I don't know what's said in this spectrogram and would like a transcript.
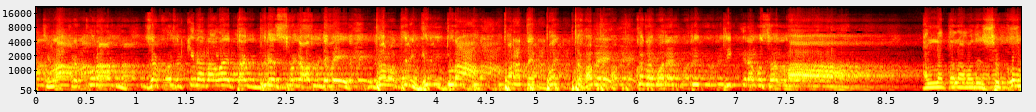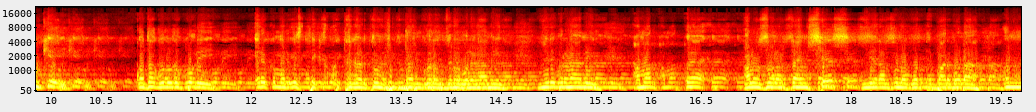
আল্লাহর কোরআন। যখন কিনা নালায় তাকবীরের স্লোগান দেবে, ভারতের হিন্দুরা পড়াতে বাধ্য হবে। কথা বলেন ঠিক কিনা মুসলমান? আল্লাহ তালা আমাদের সকলকে কথাগুলোর উপরে এরকম ইস্তেকামত থাকার তৌফিক দান করেন। জোরে বলেন আমিন। জোরে বলেন আমিন। আমার আলোচনার টাইম শেষ। আমি আলোচনা করতে পারব না। অন্য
